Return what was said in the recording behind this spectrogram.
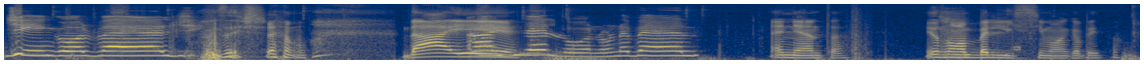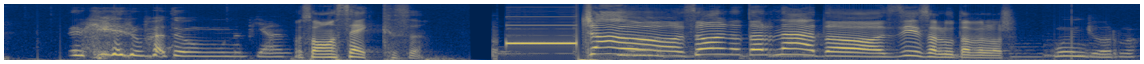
Jingle bell. jingle- Sei scemo. Dai. Angelo non è bello. E niente. Io sono bellissimo, hai capito? Perché hai rubato una pianta? Sono sex. Ciao, sono tornato. Sì, saluta veloce. Buongiorno.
